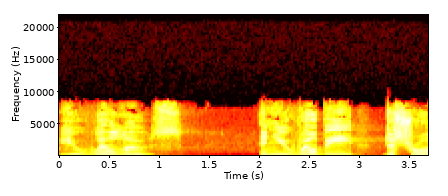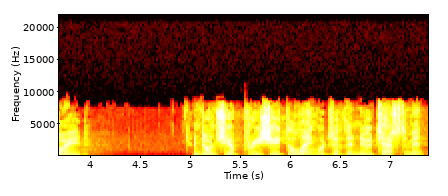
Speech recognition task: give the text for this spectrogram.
you will lose and you will be destroyed. And don't you appreciate the language of the New Testament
